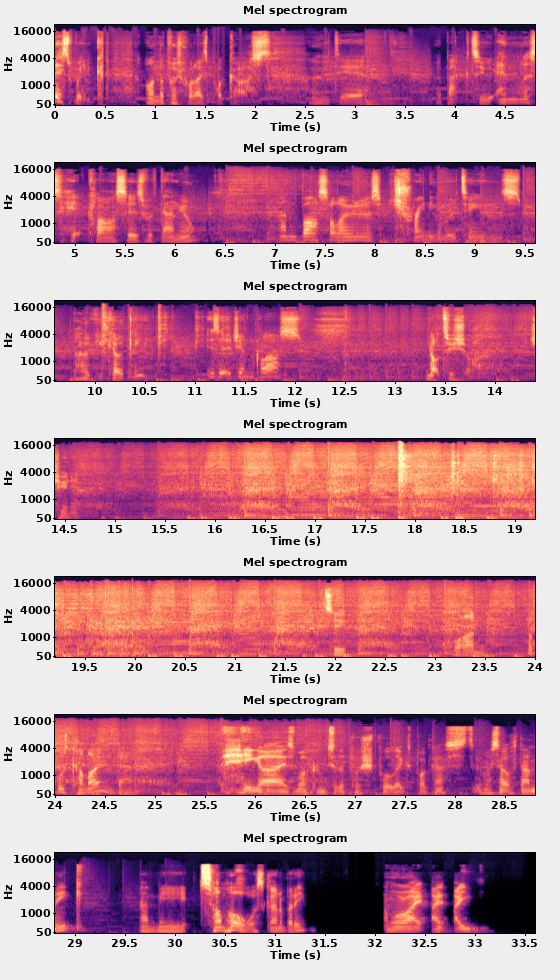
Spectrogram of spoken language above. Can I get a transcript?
This week on the Push Pull Legs podcast, oh dear, we're back to endless HIIT classes with Daniel and Barcelona's training routines. The hokey cokey? Is it a gym class? Not too sure. Tune in. Two, one. Football's come home, Dan. Hey guys, welcome to the Push Pull Legs podcast with myself, Dan Meek. And me, Tom Hall. What's going on, buddy? I'm all right. I I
